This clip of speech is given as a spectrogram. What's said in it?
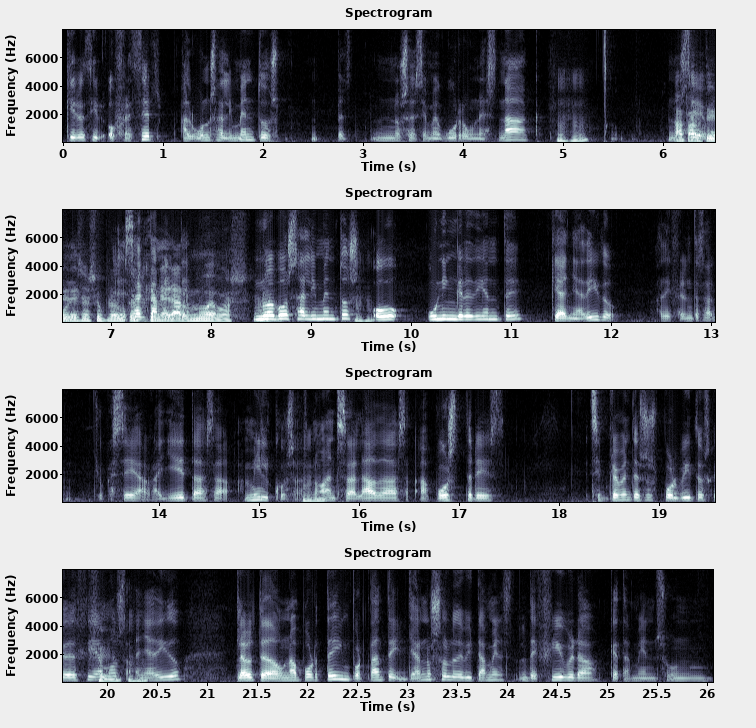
quiero decir, ofrecer algunos alimentos, pues, no sé, se me ocurre un snack. a partir de esos subproductos generar nuevos. Nuevos alimentos o un ingrediente que añadido a diferentes, yo que sé, a galletas, a, mil cosas, ¿no? A ensaladas, a postres, simplemente esos polvitos que decíamos, añadido, claro, te da un aporte importante, ya no solo de vitaminas, de fibra, que también es un,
